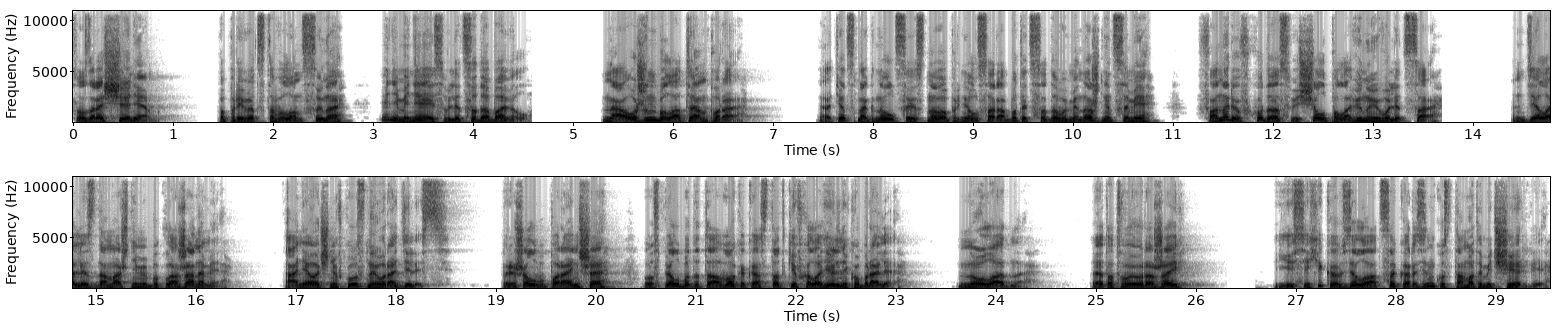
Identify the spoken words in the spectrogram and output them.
«С возвращением!» Поприветствовал он сына и, не меняясь в лицо, добавил. «На ужин была темпура!» Отец нагнулся и снова принялся работать садовыми ножницами. Фонарь у входа освещал половину его лица. «Делали с домашними баклажанами. Они очень вкусные уродились. Пришёл бы пораньше, успел бы до того, как остатки в холодильник убрали. Ну ладно. «Это твой урожай?» Есихика взял у отца корзинку с томатами черри.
